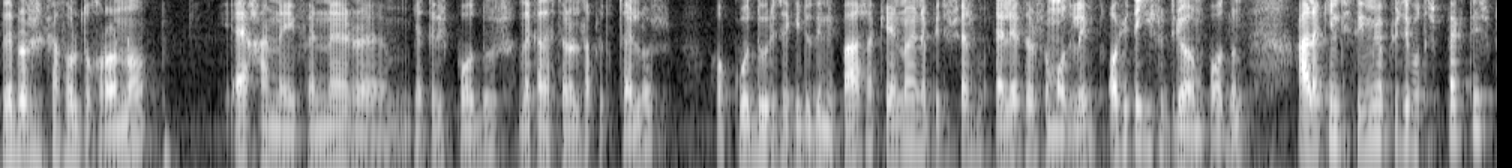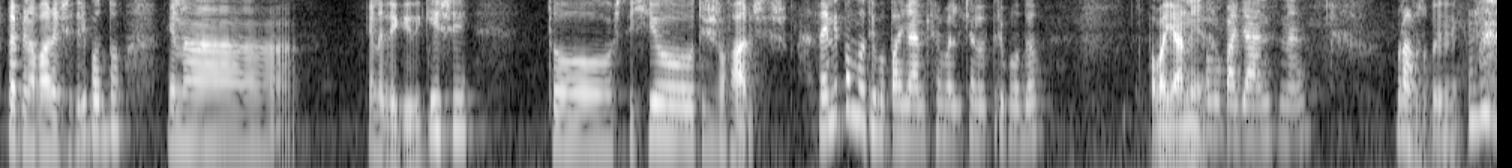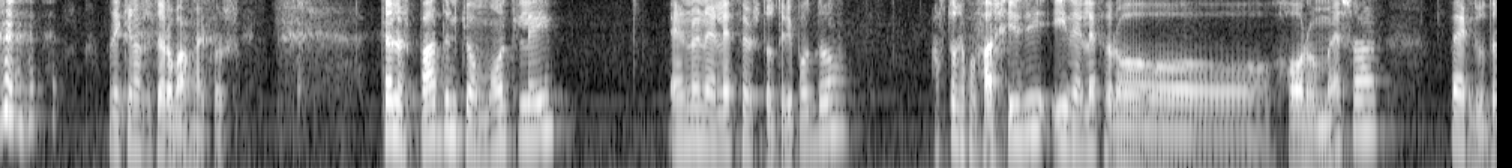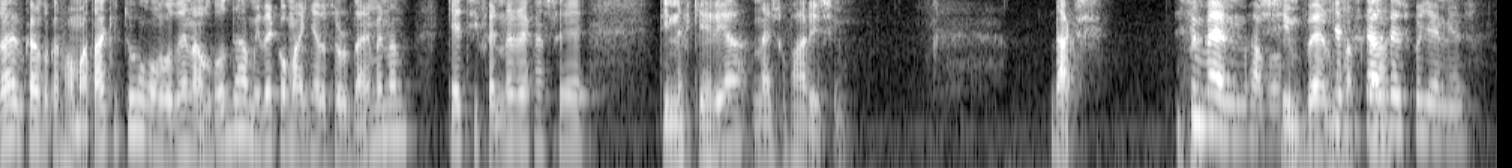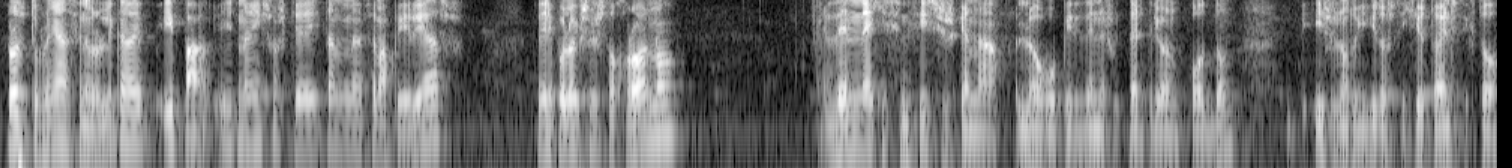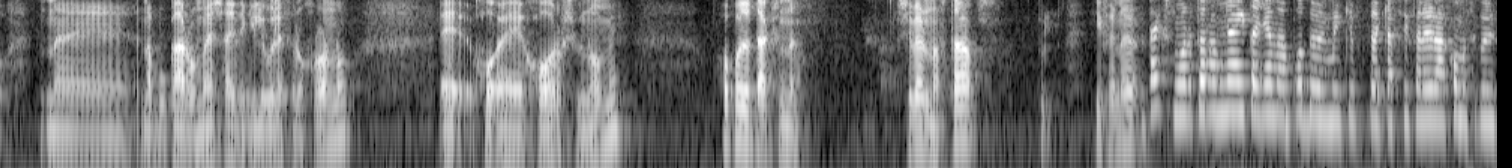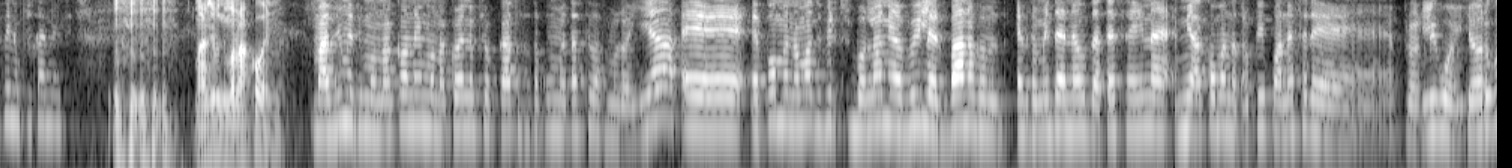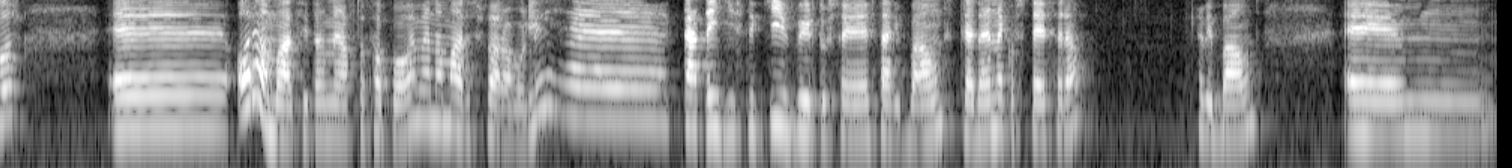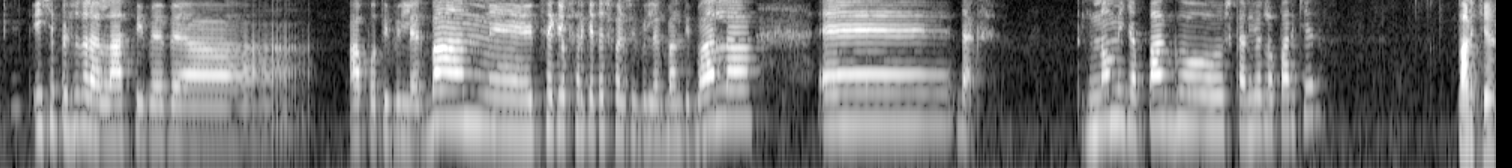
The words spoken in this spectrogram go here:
Δεν πρόσεξε καθόλου το χρόνο. Έχανε η Φενέρ ε, για τρεις πόντους, 10 δευτερόλεπτα πριν το τέλος. Ο Κούντουριτς εκεί του δίνει πάσα και ενώ είναι επί της ουσίας ελεύθερος ο Μόντλι, όχι ότι έχει σου τριών πόντων, αλλά εκείνη τη στιγμή οποιοδήποτε παίκτη πρέπει να βαρέσει τρίποντο για να, για να διεκδικήσει το στοιχείο της ισοφάρισης. Δεν είπαμε ότι ο Παπαγιάννης έβαλε κι άλλο τρίποντο. Παπαγιάννης. Ο Παπαγιάννης, ναι. Μπράβο στο παιδί. Βρήκε ένα σωτέρο Παναθυναϊκό. Τέλος πάντων και ο Μότλεϊ, ενώ είναι ελεύθερος στο τρίποντο, αυτός αποφασίζει, είδε ελεύθερο χώρο μέσα, παίρνει το drive, κάνει το καρφωματάκι του, 81-80, 0,9 δευτερόλεπτα έμεναν και έτσι η Φενέρ έχασε την ευκαιρία να ισοφαρίσει. Εντάξει. Συμβαίνουν, θα πω. Συμβαίνουν και στις καλύτερες οικογένειες πρώτη του χρονιά στην Ευρωλίκα, είπα, είναι ίσως και ήταν θέμα πειρία. Δεν υπολόγισε ίσως το χρόνο. Δεν έχει συνηθίσει ίσως και ένα λόγο επειδή δεν είναι σουτέρ τριών πόντων. σω να του βγήκε το στοιχείο, το ένστικτο να, να μπουκάρω μέσα, είδε και λίγο ελεύθερο χρόνο. Ε, χω, ε, χώρο, συγγνώμη. Οπότε εντάξει, ναι. Συμβαίνουν αυτά. Η Φενέρ. Εντάξει, μου τώρα μια ήταν για ένα πόντο είναι και, και αυτή η Φενέρ ακόμα στην κορυφή είναι που κάνει έτσι. Μαζί με τη Μονακό είναι. Μαζί με τη Μονακό, ναι, η Μονακό είναι πιο κάτω, θα τα πούμε μετά στη βαθμολογία. Ε, επόμενο μάτς Virtus Bologna, Βίλερ Μπάνο 79-84 είναι μια ακόμα ανατροπή που ανέφερε προλίγου ο Γιώργος. Ε, ωραίο μάτς ήταν αυτό θα πω, εμένα μου άρεσε πάρα πολύ. Ε, καταιγιστική Virtus στα rebound, 31-24 rebound. Ε, είχε περισσότερα λάθη βέβαια από τη Βιλερμπάν. Ε, τη έκλεψε αρκετές φορές η Βιλερμπάν την μπάλα. Ε, εντάξει. Γνώμη για πάγκο Σκαριόλο Πάρκερ; Πάρκερ,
